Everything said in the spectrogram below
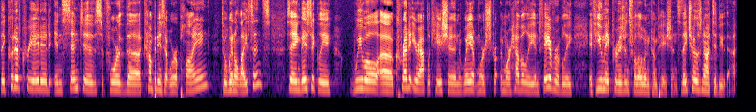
They could have created incentives for the companies that were applying to win a license, saying basically, we will uh, credit your application, weigh it more, more heavily and favorably if you make provisions for low income patients. They chose not to do that.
